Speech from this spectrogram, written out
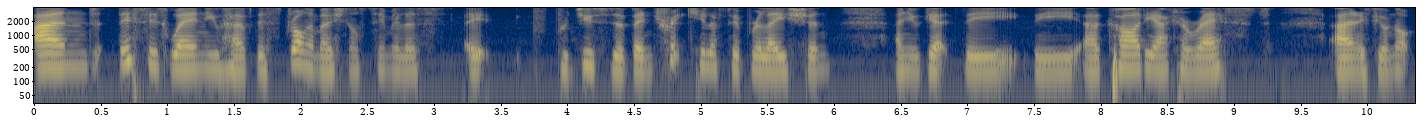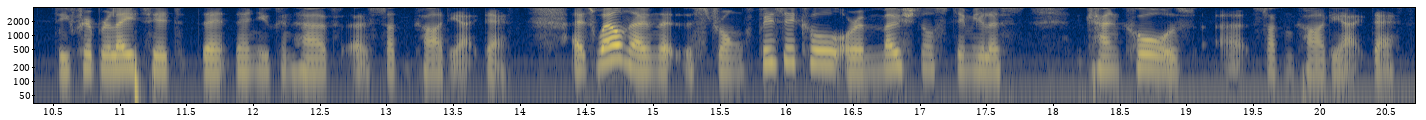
And this is when you have this strong emotional stimulus. It produces a ventricular fibrillation and you get the, the uh, cardiac arrest. And if you're not defibrillated, then, then you can have a sudden cardiac death. And it's well known that the strong physical or emotional stimulus can cause uh, sudden cardiac death.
